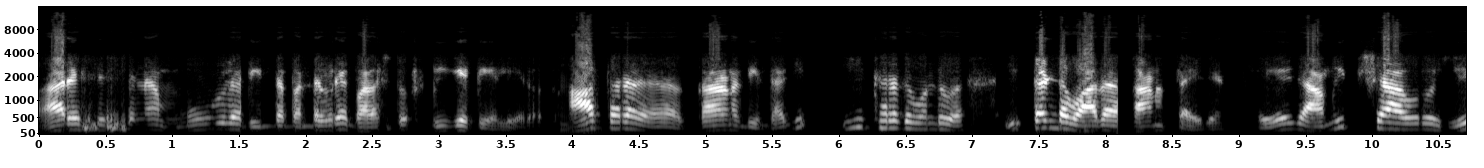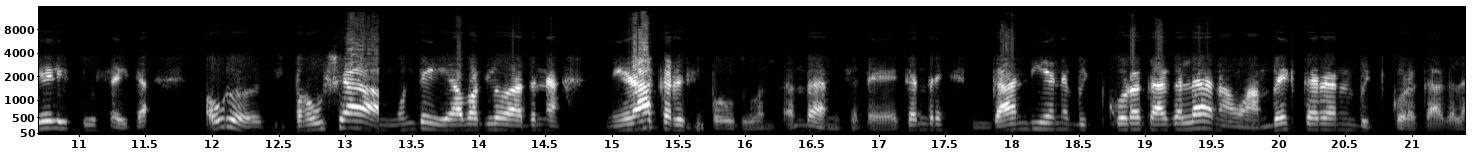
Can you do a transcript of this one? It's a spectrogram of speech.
ಆರ್ ಎಸ್ ಎಸ್ನ ಮೂಲದಿಂದ ಬಂದವರೇ ಬಹಳಷ್ಟು ಬಿಜೆಪಿಯಲ್ಲಿ ಇರೋದು. ಆ ತರ ಕಾರಣದಿಂದಾಗಿ ಈ ತರದ ಒಂದು ಇತ್ತಂಡವಾದ ಕಾಣುತ್ತಾ ಇದೆ ಅಂತ ಹೇಗೆ ಅಮಿತ್ ಶಾ ಅವರು ಹೇಳಿದ್ದು ಸಹಿತ ಅವರು ಬಹುಶಃ ಮುಂದೆ ಯಾವಾಗ್ಲೂ ಅದನ್ನ ನಿರಾಕರಿಸಬಹುದು ಅಂತ ಅಂದ ಅನ್ಸುತ್ತೆ. ಯಾಕಂದ್ರೆ ಗಾಂಧಿಯನ್ನ ಬಿಟ್ಕೊಡಕ್ಕಾಗಲ್ಲ ನಾವು ಅಂಬೇಡ್ಕರ್ ಅನ್ನ ಬಿಟ್ಕೊಡಕ್ಕಾಗಲ್ಲ.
